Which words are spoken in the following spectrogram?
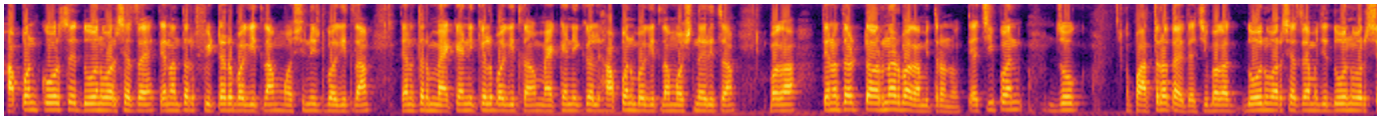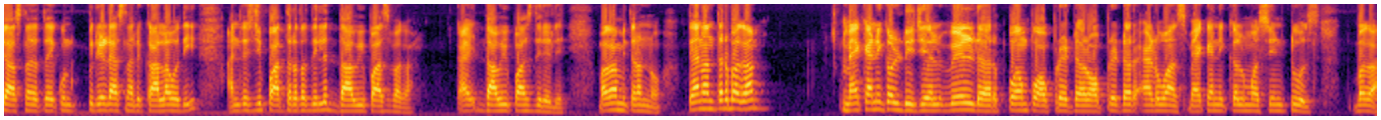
हा पण कोर्स आहे दोन वर्षाचा आहे. त्यानंतर फिटर बघितला मशिनिस्ट बघितला. त्यानंतर मेकॅनिकल बघितला. मेकॅनिकल हा पण बघितला मशिनरीचा बघा त्यानंतर टर्नर बघा मित्रांनो. त्याची पण जो पात्रता आहे. त्याची बघा दोन वर्षाचा आहे म्हणजे दोन वर्ष असणार त्याचा एकूण पिरियड असणारी कालावधी आणि त्याची पात्रता दिली दहावी पास बघा. काय? दहावी पास दिलेले बघा मित्रांनो त्यानंतर बघा mechanical diesel welder pump operator operator advance mechanical machine tools बघा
